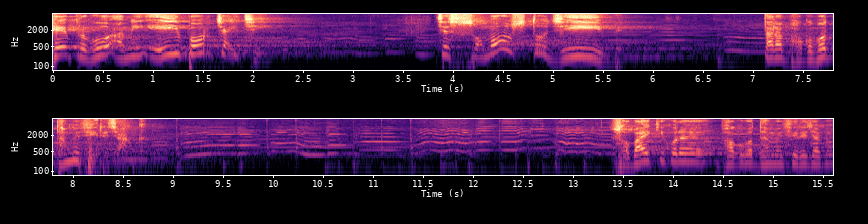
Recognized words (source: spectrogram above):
হে প্রভু, আমি এই বর চাইছি যে, সমস্ত জীব তারা ভগবত ধামে ফিরে যাক। সবাই কি করে ভগবত ধামে ফিরে যাবে?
